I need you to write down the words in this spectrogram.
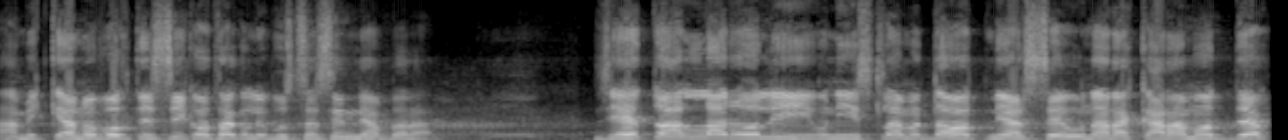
আমি কেন বলতেছি কথাগুলি বুঝতেছেন না আপনারা? যেহেতু আল্লাহর অলি উনি ইসলামের দাওয়াত নিয়ে আসছে ওনারা কারামত দেখ,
